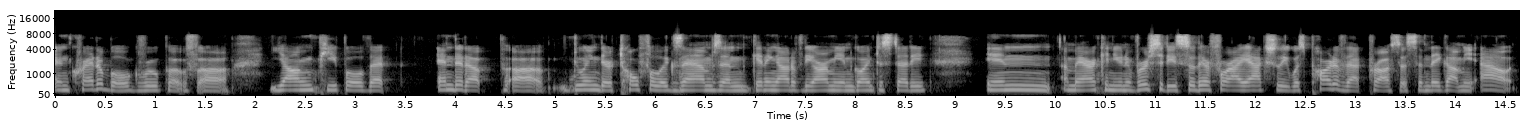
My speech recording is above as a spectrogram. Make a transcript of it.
incredible group of uh, young people that ended up uh, doing their TOEFL exams and getting out of the army and going to study in American universities. So therefore, I actually was part of that process, and they got me out.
